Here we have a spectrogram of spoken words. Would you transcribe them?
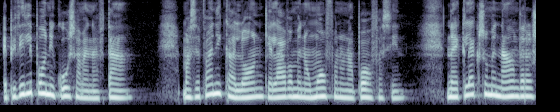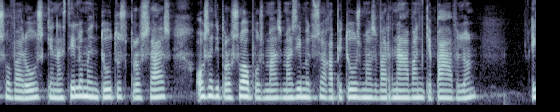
Επειδή λοιπόν οικούσαμεν αυτά, μας εφάνει καλόν και λάβομεν ομόφωνον απόφαση να εκλέξουμε άνδρας σοβαρούς και να στείλουμε τούτους προς σας ως αντιπροσώπους μας μαζί με τους αγαπητούς μας Βαρνάβαν και Παύλων 26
